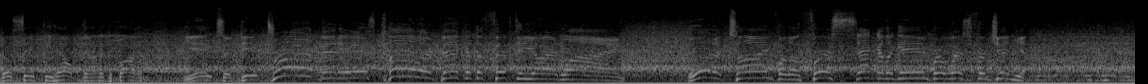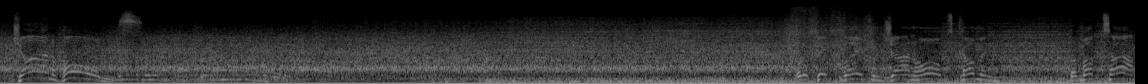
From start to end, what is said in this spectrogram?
no safety help down at the bottom. Yates a deep drop, and he is collared back at the 50-yard line. What a time for the first sack of the game for West Virginia. John Holmes. What a big play from John Holmes coming from up top.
